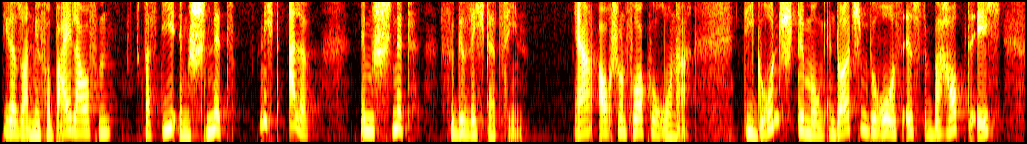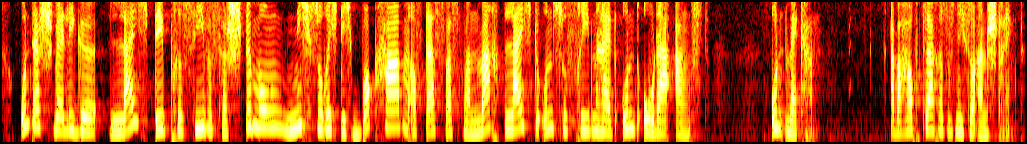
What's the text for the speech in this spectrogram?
die da so an mir vorbeilaufen, was die im Schnitt, nicht alle, im Schnitt für Gesichter ziehen. Ja, auch schon vor Corona. Die Grundstimmung in deutschen Büros ist, behaupte ich, unterschwellige, leicht depressive Verstimmung, nicht so richtig Bock haben auf das, was man macht, leichte Unzufriedenheit und oder Angst. Und meckern. Aber Hauptsache, es ist nicht so anstrengend.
